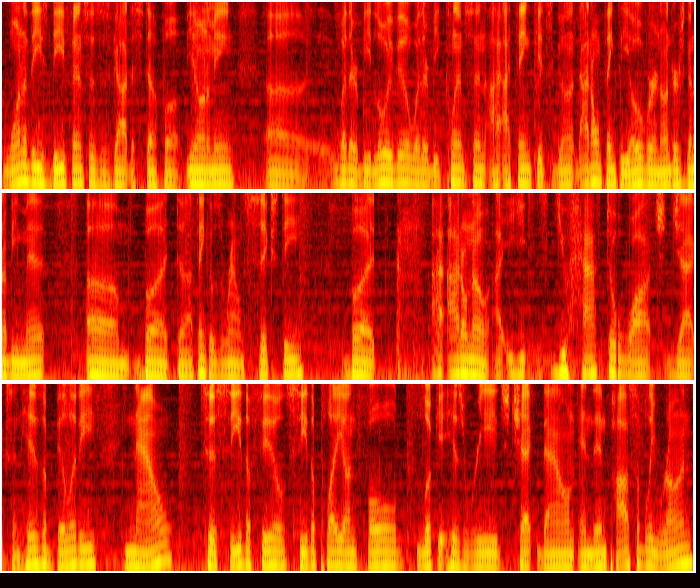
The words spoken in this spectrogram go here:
One of these defenses has got to step up. You know what I mean? Uh, whether it be Louisville, whether it be Clemson, I, I think it's going. I don't think the over and under is going to be met. Um, but uh, I think it was around 60. But I, I don't know. I, you, you have to watch Jackson. His ability now to see the field, see the play unfold, look at his reads, check down, and then possibly run.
